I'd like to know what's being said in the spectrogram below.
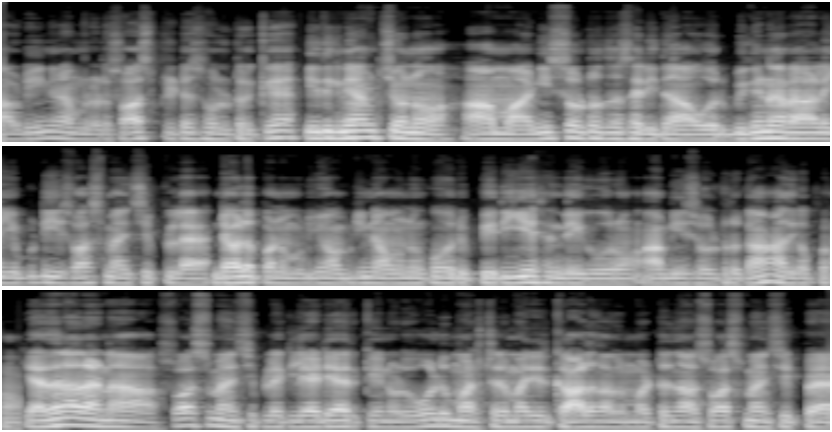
அப்படின்னு நம்மளோட சுவாஸ் பிரிட்ட சொல்லிருக்கு. இதுக்கு ஞாபகம் ஆமா நீ சொல்றது சரிதான். ஒரு பிகினரால எப்படி சுவாஸ் மேட்சிப்ல டெவலப் பண்ண முடியும் அப்படின்னு அவனுக்கும் ஒரு பெரிய சந்தேகம் வரும் அப்படின்னு சொல்லிருக்கான். அதுக்கப்புறம் எதனால நான் சுவாஸ் மேட்சிப்ல கிளியாடியா இருக்கு என்னோட ஓல்டு மாஸ்டர் மாதிரி இருக்க ஆளுங்க மட்டும் தான் சுவாஸ் மேட்சிப்பை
